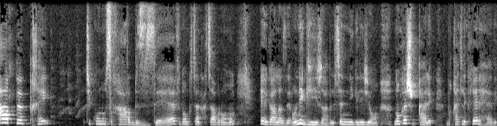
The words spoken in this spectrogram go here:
à peu près تيكونوا صغار بزاف. donc تنعتبروهم égal zéro négligeable تنيغليجيهم donc اش بقى لك؟ بقات لك غير هذه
